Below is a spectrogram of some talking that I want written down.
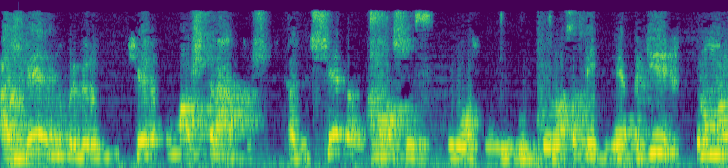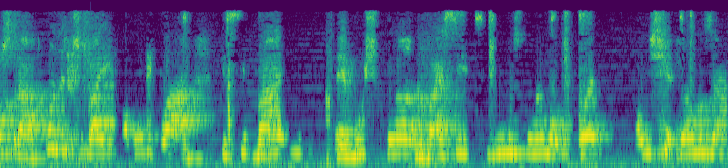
Às vezes, no primeiro momento, chega com maus tratos. A gente chega o nosso, o nosso, o nosso atendimento aqui por um maus trato. Quando a gente vai averiguar e se vai é, buscando, vai se, se mostrando as coisas, aí chegamos a,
